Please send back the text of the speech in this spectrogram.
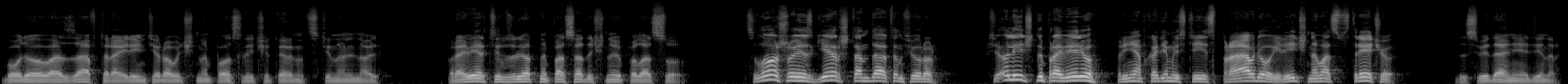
Буду у вас завтра ориентировочно после 14.00. Проверьте взлетно-посадочную полосу. Слушаюсь, герштандартенфюрер. Все лично проверю, при необходимости исправлю и лично вас встречу. До свидания, Динер.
